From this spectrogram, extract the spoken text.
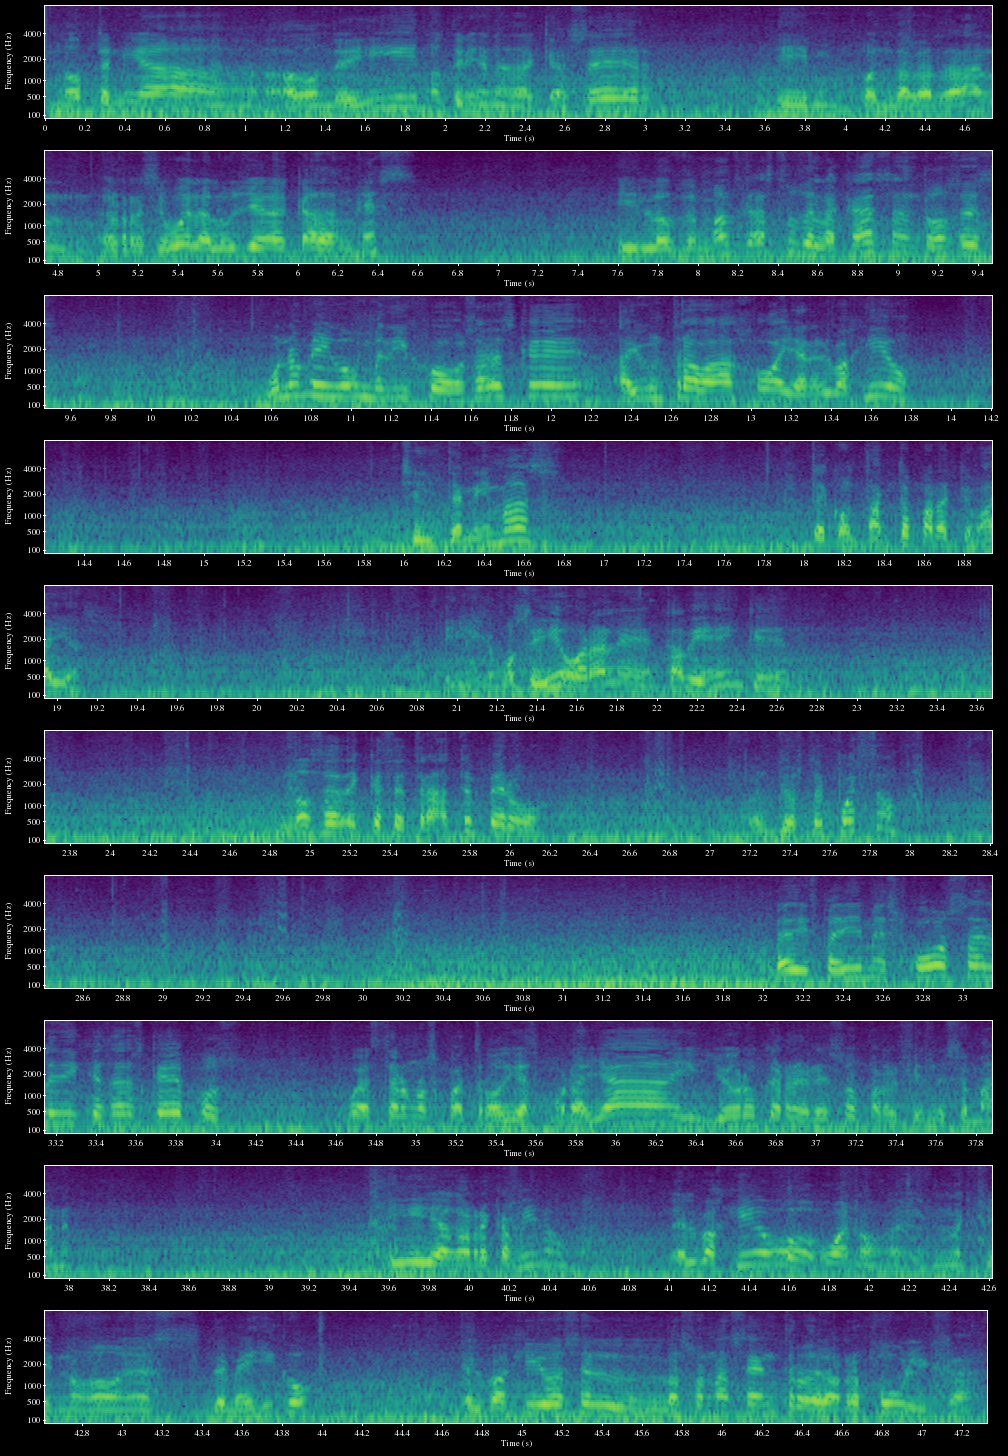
no tenía a dónde ir, no tenía nada que hacer. Y pues la verdad, el recibo de la luz llega cada mes. Y los demás gastos de la casa. Entonces, un amigo me dijo, ¿sabes qué? Hay un trabajo allá en el Bajío. Si te animas, te contacto para que vayas. Y le dije, pues sí, órale, está bien, que no sé de qué se trate, pero pues yo estoy puesto. Me despedí de mi esposa, le dije, ¿sabes qué? Pues voy a estar unos cuatro días por allá y yo creo que regreso para el fin de semana. Y agarré camino. El Bajío, bueno, que no es de México, el Bajío es la zona centro de la República.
